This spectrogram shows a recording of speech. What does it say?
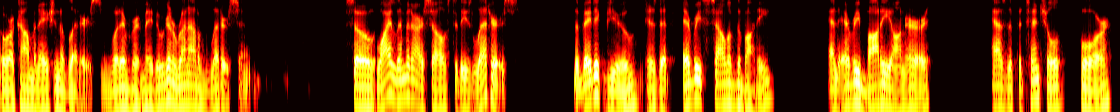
or a combination of letters, whatever it may be. We're going to run out of letters soon. So, why limit ourselves to these letters? The Vedic view is that every cell of the body and every body on earth has the potential for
